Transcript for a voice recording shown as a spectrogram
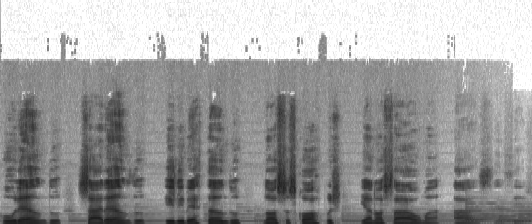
curando, sarando e libertando nossos corpos e a nossa alma. Assim seja.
